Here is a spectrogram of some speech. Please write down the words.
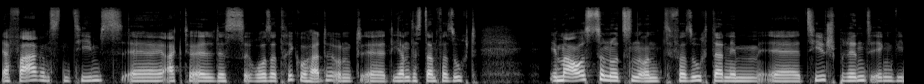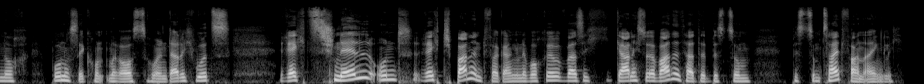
erfahrensten Teams äh, aktuell das rosa Trikot hatte und äh, die haben das dann versucht immer auszunutzen und versucht dann im äh, Zielsprint irgendwie noch Bonussekunden rauszuholen. Dadurch wurde es recht schnell und recht spannend vergangene Woche, was ich gar nicht so erwartet hatte bis zum, bis zum Zeitfahren eigentlich.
